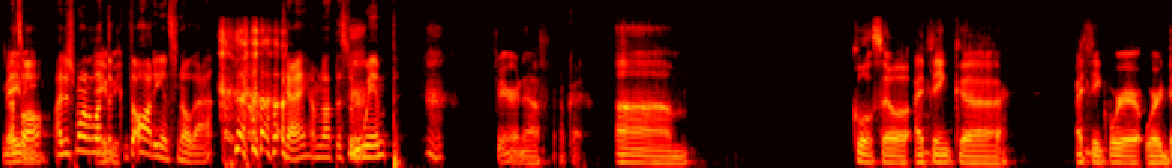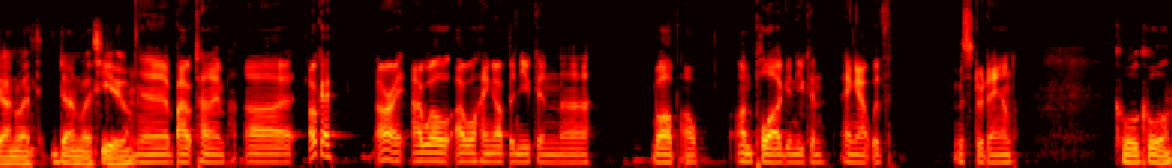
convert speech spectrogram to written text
That's all. I just want to let the, the audience know that. okay, I'm not this wimp. Fair enough. Okay. Um, cool. So I think uh, I think we're we're done with done with you. Uh, about time. Uh, okay. All right. I will. I will hang up, and you can. Uh, well, I'll unplug, and you can hang out with Mr. Dan. Cool. Cool.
